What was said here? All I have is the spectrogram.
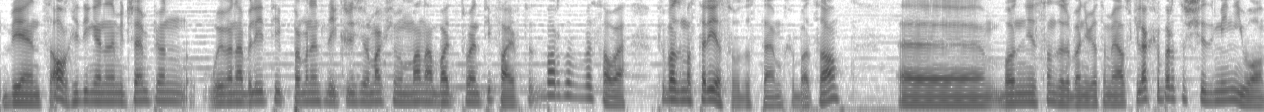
Więc, o, hitting an enemy champion with an ability permanently increase your maximum mana by 25. To jest bardzo wesołe. Chyba z Master Yesów dostałem chyba, co? Eee, bo nie sądzę, żeby Aniwia to miała w skillach. Chyba coś się zmieniło,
